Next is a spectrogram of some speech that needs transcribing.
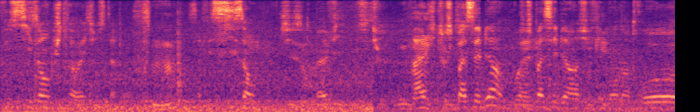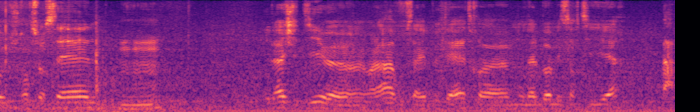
fait 6 ans que je travaille sur cet album. Ça fait 6 ans. 6 ans. Ma vie. Vache, Tout se passait bien. Ouais. Tout se passait bien. J'ai fait mon intro, je rentre sur scène. Mhm. Et là, j'ai dit, euh, voilà, vous savez peut-être, euh, mon album est sorti hier. Bah.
